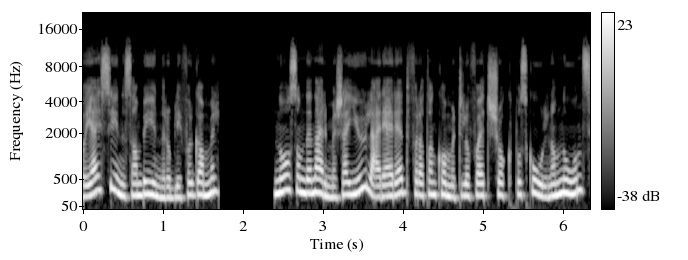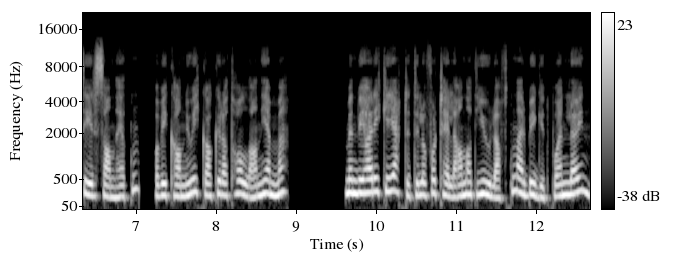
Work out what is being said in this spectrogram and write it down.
og jeg synes han begynner å bli for gammel. Nå som det nærmer seg jul er jeg redd for at han kommer til å få et sjokk på skolen om noen sier sannheten, og vi kan jo ikke akkurat holde han hjemme. Men vi har ikke hjerte til å fortelle han at julaften er bygget på en løgn.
